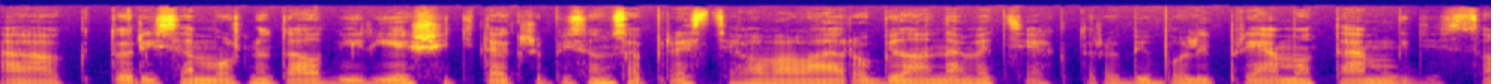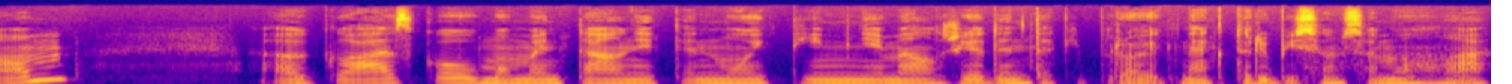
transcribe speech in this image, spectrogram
ktorý sa možno dal vyriešiť, takže by som sa presťahovala a robila na veciach, ktoré by boli priamo tam, kde som. Glasgow momentálne ten môj tým nemal žiaden taký projekt, na ktorý by som sa mohla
